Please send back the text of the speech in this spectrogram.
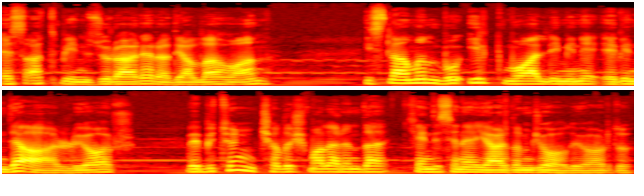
Esat bin Zürare radıyallahu an İslam'ın bu ilk muallimini evinde ağırlıyor ve bütün çalışmalarında kendisine yardımcı oluyordu.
